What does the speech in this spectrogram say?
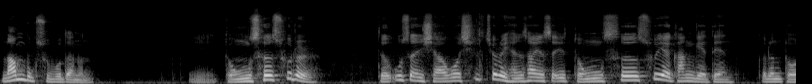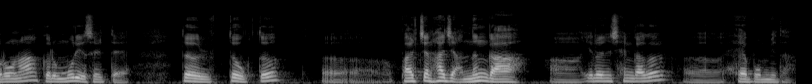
남북수보다는 이 동서수를 더 우선시하고 실제로 현상에서 이 동서수에 관계된 그런 도로나 그런 물이 있을 때 더욱더 어, 발전하지 않는가 어, 이런 생각을 어, 해봅니다.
